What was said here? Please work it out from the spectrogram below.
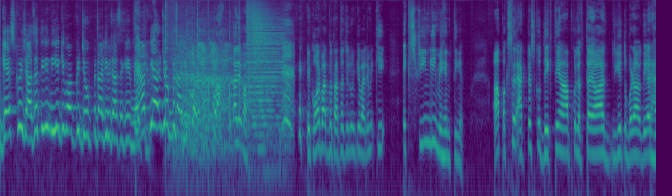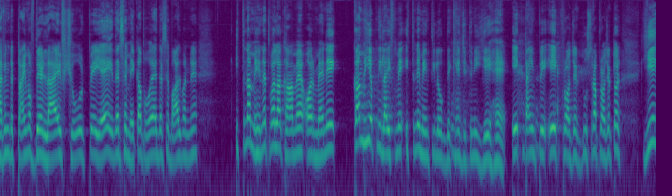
गेस्ट को इजाज़त ही नहीं दी है कि वो आपकी जोक पे ताली बजा सके। मैं आपकी हर जोक पे ताली बजाऊँगी वाह अरे वाह। एक और बात बताता चलूँ उनके बारे में कि एक्सट्रीमली मेहनती हैं। आप अक्सर एक्टर्स को देखते हैं, आपको लगता है, यार, ये तो बड़ा they are having the time of their life shoot पे, ये, इधर से मेकअप हो रहा है, इधर से बाल बन रहे हैं। इतना मेहनत वाला काम है और मैंने कम ही अपनी लाइफ में इतने मेहनती लोग देखे हैं जितनी ये हैं। एक टाइम पे एक प्रोजेक्ट दूसरा प्रोजेक्ट और ये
